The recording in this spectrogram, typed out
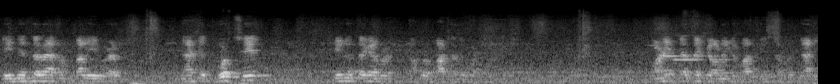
সেই নেতারা এখন পালিয়ে বেড়াচ্ছে। যাকে ধরছে সেই নেতাকে আমরা আমরা বাঁচাতে পারছি। অনেক নেতাকে অনেকে বাঁচিয়েছে আমরা জানি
